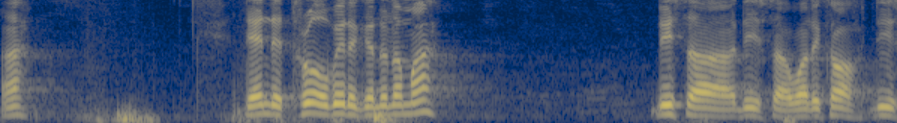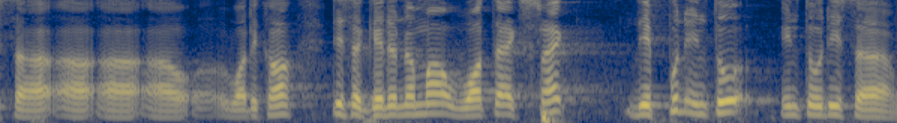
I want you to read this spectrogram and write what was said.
Huh? Then they throw away the ganoderma. This, uh, this uh, what they call, this, uh, uh, uh, uh what they call, this uh, ganoderma water extract. They put into, into this uh,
